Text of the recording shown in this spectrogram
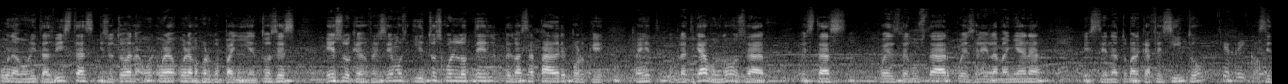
unas bonitas vistas y sobre todo una, mejor compañía. Entonces, eso es lo que ofrecemos y entonces con el hotel pues va a estar padre porque platicamos, ¿no? O sea, estás, puedes degustar, puedes salir en la mañana este, a tomar cafecito. Qué rico. Este,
